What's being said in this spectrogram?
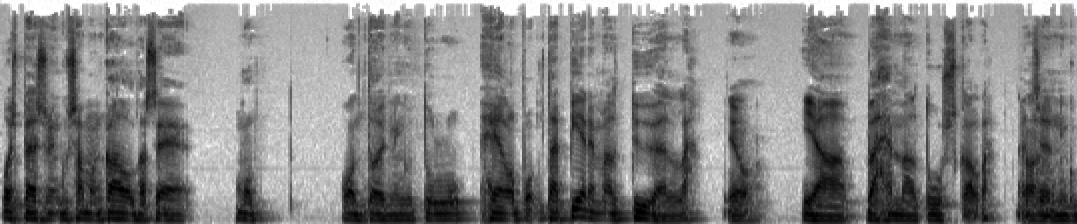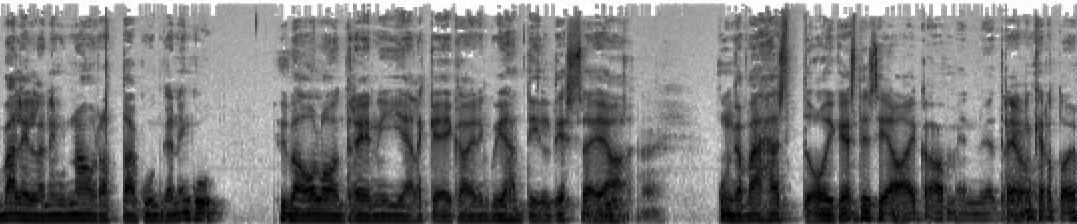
olisi päässyt niin kuin samankaltaiseen, mutta on toi niin kuin tullut helpo, tai pienemmällä työllä Joo. ja vähemmällä tuskalla. Että se niin kuin välillä niin kuin naurattaa, kuinka niin kuin hyvä olo on treenin jälkeen, eikä niin kuin ihan tiltissä ja kuinka vähän sitten oikeasti siihen aikaa on mennyt ja treeni Joo. kertoo.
